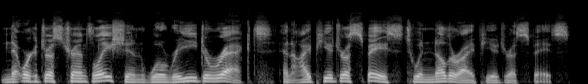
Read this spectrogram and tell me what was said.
network address translation will redirect an IP address space to another IP address space.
